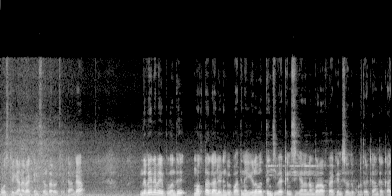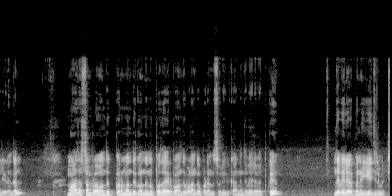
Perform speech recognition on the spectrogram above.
போஸ்ட்டுக்கான வேகன்சி வந்து வச்சுருக்காங்க. இந்த வேலைவாய்ப்பு வந்து மொத்த காலியிடங்கள் பார்த்தீங்கன்னா எழுபத்தஞ்சி வேக்கன்சிக்கான நம்பர் ஆஃப் வேக்கன்சி வந்து கொடுத்துருக்காங்க காலியிடங்கள். மாத சம்பளம் வந்து பெர் மந்த்துக்கு வந்து முப்பதாயிரம் ரூபாய் வந்து வழங்கப்படும்னு சொல்லியிருக்காங்க இந்த வேலைவாய்ப்புக்கு. இந்த வேலைவாய்ப்புனா ஏஜ் லிமிட்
